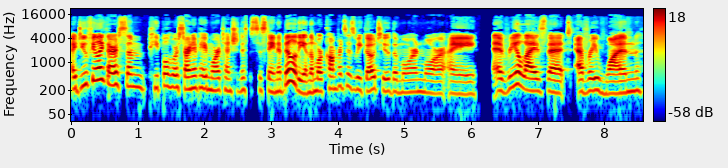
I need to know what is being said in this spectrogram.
I do feel like there are some people who are starting to pay more attention to sustainability. And the more conferences we go to, the more and more I, I realize that everyone,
